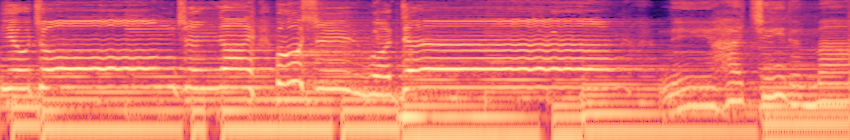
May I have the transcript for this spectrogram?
有种真爱不是我的，你还记得吗？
